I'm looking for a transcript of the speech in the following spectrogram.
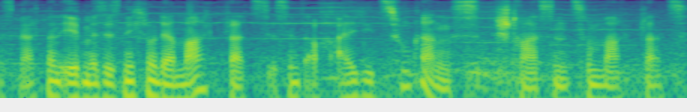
Das merkt man eben, es ist nicht nur der Marktplatz, es sind auch all die Zugangsstraßen zum Marktplatz.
